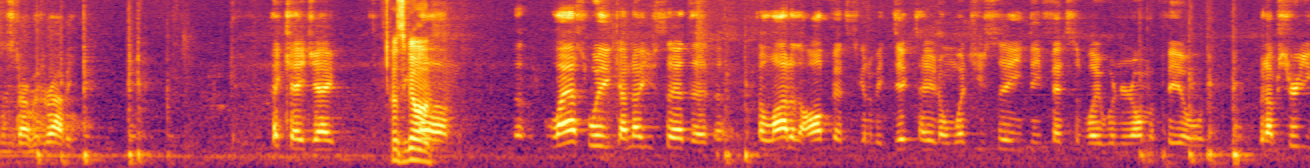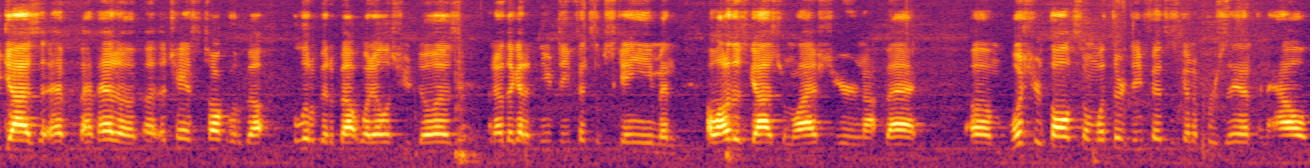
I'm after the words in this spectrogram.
We'll start with Robbie. Hey, KJ. How's it going? Um, last week, I know you said that a lot of the offense is going to be dictated on what you see defensively when you're on the field. But I'm sure you guys have, have had a, a chance to talk a little about a little bit about what LSU does. I know they got a new defensive scheme, and a lot of those guys from last year are not back. Um, what's your thoughts on what their defense is going to present and how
